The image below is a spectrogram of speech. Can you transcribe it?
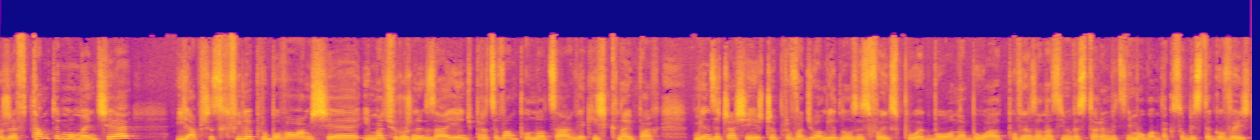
że w tamtym momencie ja przez chwilę próbowałam się imać różnych zajęć, pracowałam po nocach, w jakichś knajpach. W międzyczasie jeszcze prowadziłam jedną ze swoich spółek, bo ona była powiązana z inwestorem, więc nie mogłam tak sobie z tego wyjść.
